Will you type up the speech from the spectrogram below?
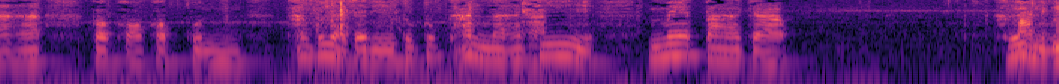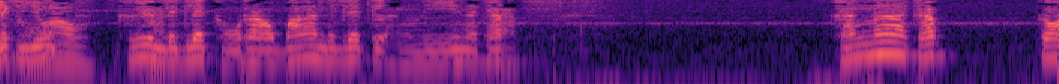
นะฮะก็ขอขอบคุณท่านผู้ใหญ่ใจดีทุก ๆ ท่านนะฮะครับที่เมตตากับคลื่บ้านนเล็วิกทๆขอยุงเรา คลื่นเล็ก ๆ ของเราบ้านเล็ก ๆ หลังนี้นะครับ ครั้งหน้าครับ ก็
